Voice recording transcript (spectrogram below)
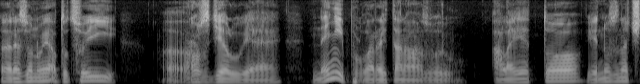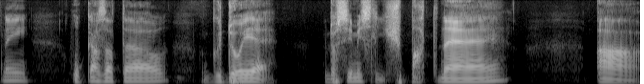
rezonuje a to, co ji eh, rozděluje, není pluralita názorů, ale je to jednoznačný ukazatel, kdo je, kdo si myslí špatné a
